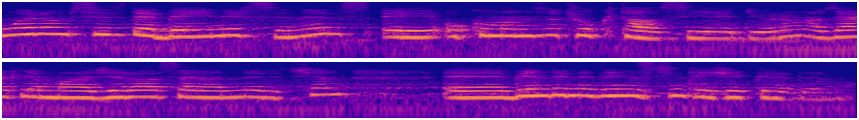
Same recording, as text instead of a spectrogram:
umarım siz de beğenirsiniz. E, okumanızı çok tavsiye ediyorum. Özellikle macera sevenler için. E, beni dinlediğiniz için teşekkür ederim.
